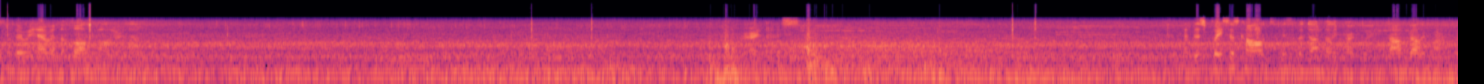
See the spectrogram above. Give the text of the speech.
So there we have it, the fall color. This place is called This is the Don Valley Parkway. Down Valley Parkway.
